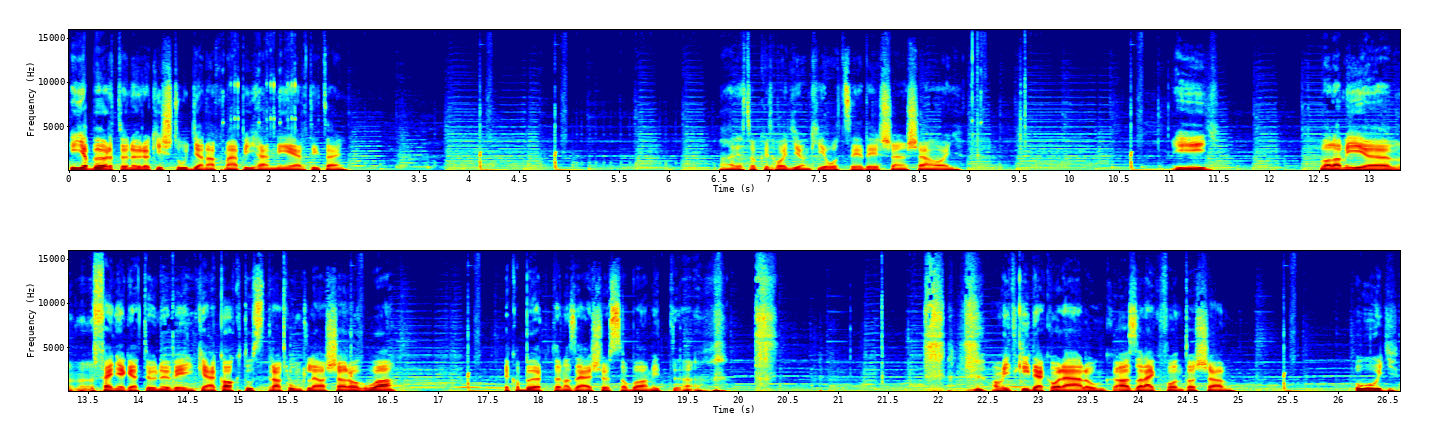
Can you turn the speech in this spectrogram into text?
így a börtönőrök is tudjanak már pihenni, értitek? Várjatok, hogy hogy jön ki OCD-sen, sehogy. Így. Valami uh, fenyegető növény kell. Kaktuszt rakunk le a sarokba. A börtön az első szoba, amit... Amit kidekorálunk. Az a legfontosabb. Úgy.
